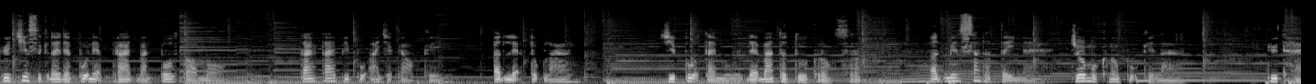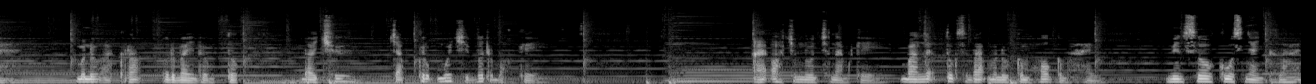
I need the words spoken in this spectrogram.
គឺជាសេចក្តីដែលពួកអ្នកប្រាជ្ញបានពោលតមកតាំងតែពីពួកអាយកោគេឥតលាក់ទុកឡើយ ជាពួកតែមួយដែលបានទទួលគ្រងស្រុកឥតមានសត្វដទៃណា ចូលមកក្នុងពួកគេឡើយគឺថាមនុស្សអាក្រក់រមែងរងទុក្ខដោយឈឺចាប់គ្រប់មួយជីវិតរបស់គេឯអស់ចំនួនឆ្នាំគេ បានលាក់ទុកសម្រាប់មនុស្សកំហុសកំហែងមានសូរគួស្ញែងខ្លាច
